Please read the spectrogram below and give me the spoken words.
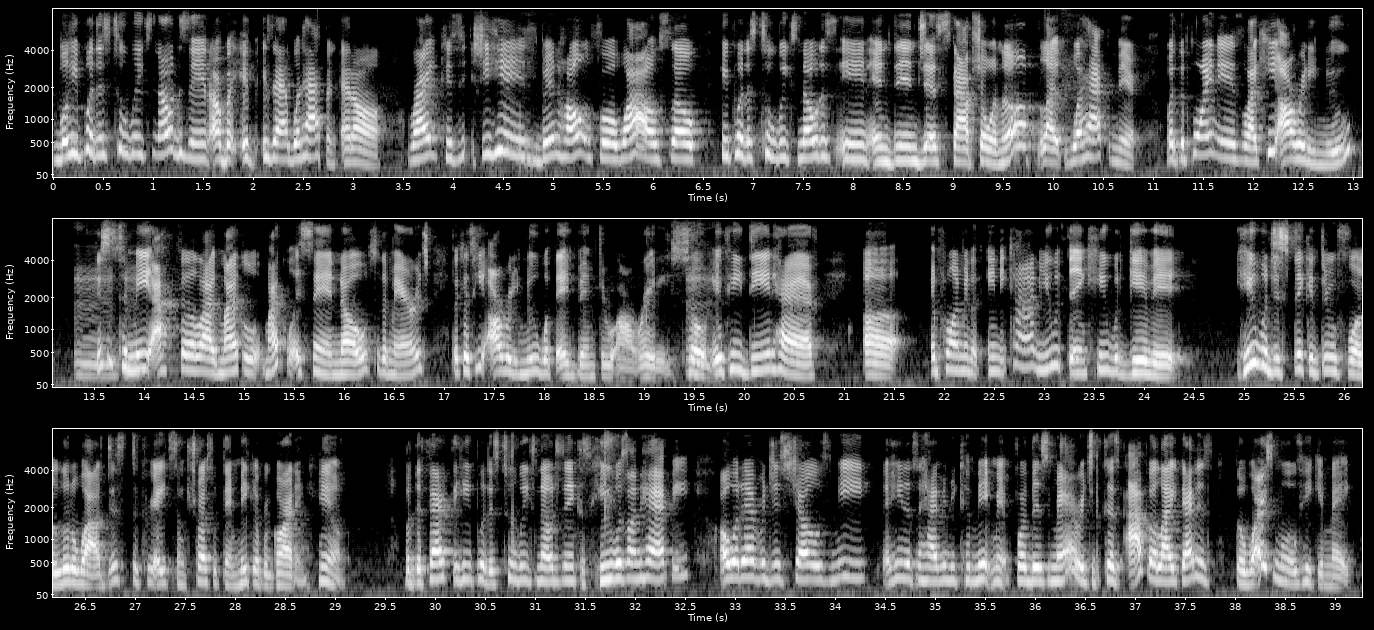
Well, he put his two weeks notice in, or but is that what happened at all? Right? Because she he has been home for a while, so he put his two weeks notice in and then just stopped showing up. Like, what happened there? But the point is, like, he already knew. Mm-hmm. This is to mm-hmm. me, I feel like Michael Michael is saying no to the marriage because he already knew what they've been through already. So mm-hmm. if he did have uh employment of any kind, you would think he would give it he was just sticking through for a little while just to create some trust within Mika regarding him. But the fact that he put his two weeks notice in because he was unhappy or whatever just shows me that he doesn't have any commitment for this marriage because I feel like that is the worst move he can make.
